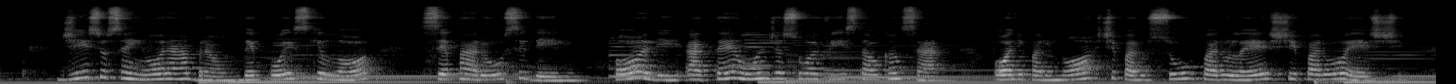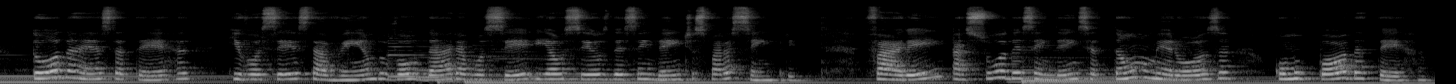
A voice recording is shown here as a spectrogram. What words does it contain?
Disse o Senhor a Abrão, depois que Ló separou-se dele: Olhe até onde a sua vista alcançar. Olhe para o norte, para o sul, para o leste e para o oeste. Toda esta terra que você está vendo, vou dar a você e aos seus descendentes para sempre. Farei a sua descendência tão numerosa como o pó da terra.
